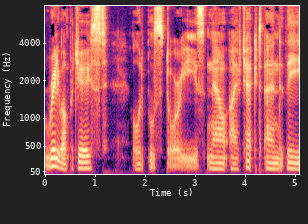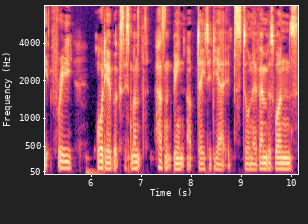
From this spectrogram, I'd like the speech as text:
Really well produced. Audible stories. Now I've checked and the free audiobooks this month hasn't been updated yet. It's still November's ones.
